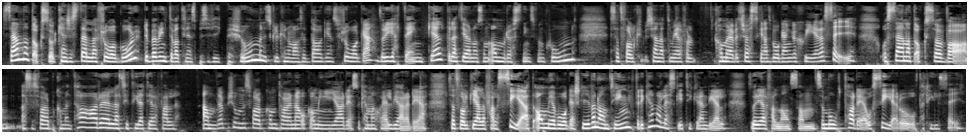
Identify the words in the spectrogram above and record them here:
Sen att också kanske ställa frågor, det behöver inte vara till en specifik person, men det skulle kunna vara så dagens fråga, då är det jätteenkelt, eller att göra någon sån omröstningsfunktion, så att folk känner att de i alla fall kommer över tröskeln att våga engagera sig. Och sen att också vara, alltså svara på kommentarer, eller att se till att i alla fall andra personer svarar på kommentarerna och om ingen gör det så kan man själv göra det. Så att folk i alla fall ser att om jag vågar skriva någonting, för det kan vara läskigt tycker en del, då är det i alla fall någon som, som mottar det och ser och, och tar till sig.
